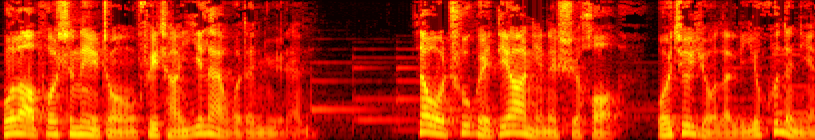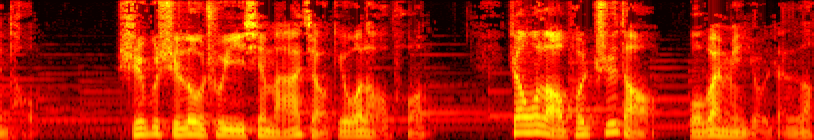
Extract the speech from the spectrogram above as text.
我老婆是那种非常依赖我的女人，在我出轨第二年的时候，我就有了离婚的念头，时不时露出一些马脚给我老婆，让我老婆知道我外面有人了。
